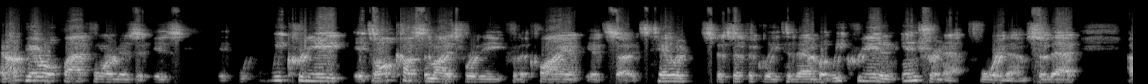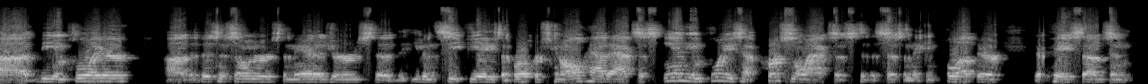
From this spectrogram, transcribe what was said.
and our payroll platform is is we create it's all customized for the for the client it's uh, it's tailored specifically to them but we create an intranet for them so that uh, the employer uh, the business owners the managers the, the, even the cpas the brokers can all have access and the employees have personal access to the system they can pull out their their pay stubs and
